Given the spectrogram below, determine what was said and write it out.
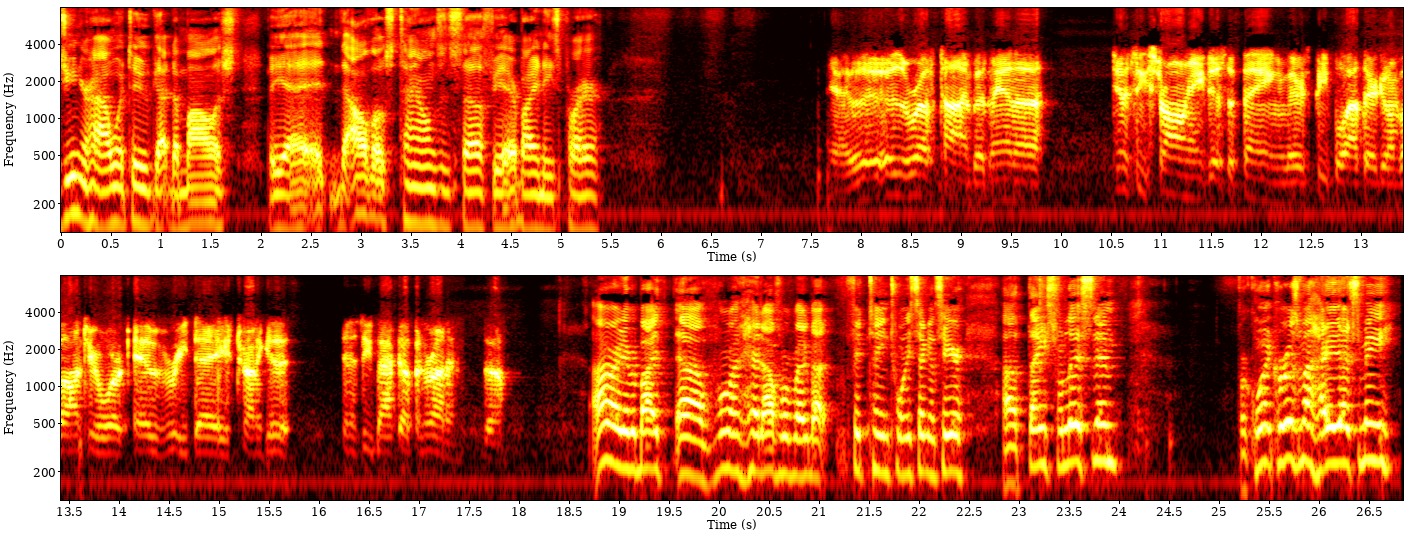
junior high I went to got demolished. But yeah, it, all those towns and stuff. Yeah, everybody needs prayer. Yeah, it was a rough time, but man, uh, Tennessee Strong ain't just a thing. There's people out there doing volunteer work every day trying to get Tennessee back up and running. So. All right, everybody. Uh, we're going to head off. We're about 15, 20 seconds here. Uh, thanks for listening. For Quint Charisma, hey, that's me,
